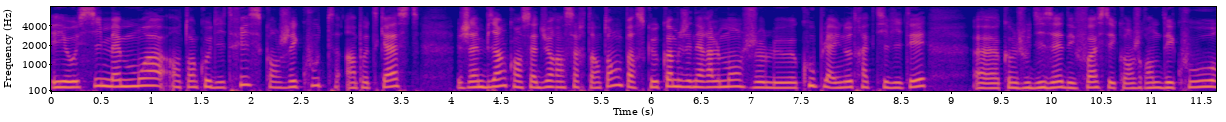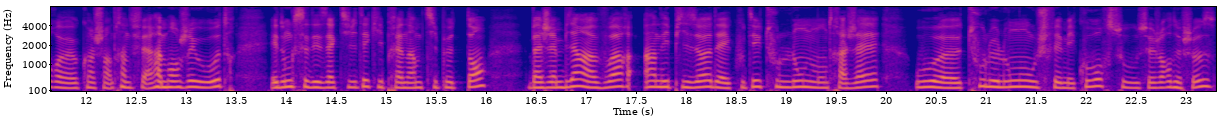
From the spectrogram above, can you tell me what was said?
et aussi, même moi, en tant qu'auditrice, quand j'écoute un podcast, j'aime bien quand ça dure un certain temps parce que comme généralement je le couple à une autre activité, euh, comme je vous disais, des fois c'est quand je rentre des cours, euh, quand je suis en train de faire à manger ou autre, et donc c'est des activités qui prennent un petit peu de temps, bah j'aime bien avoir un épisode à écouter tout le long de mon trajet ou euh, tout le long où je fais mes courses ou ce genre de choses.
